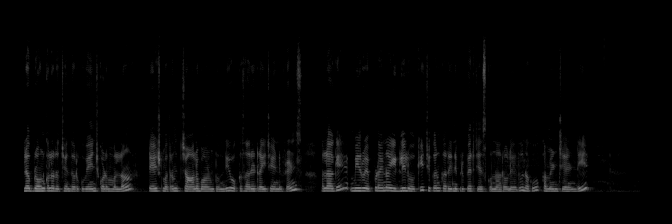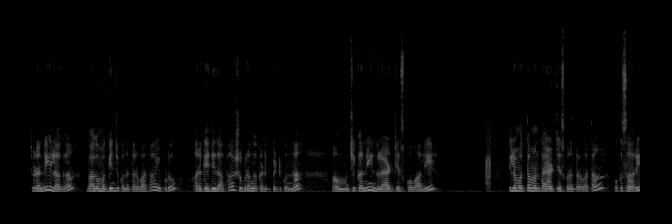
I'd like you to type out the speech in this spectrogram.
ఇలా బ్రౌన్ కలర్ వచ్చేంత వరకు వేయించుకోవడం వల్ల టేస్ట్ మాత్రం చాలా బాగుంటుంది. ఒక్కసారి ట్రై చేయండి ఫ్రెండ్స్. అలాగే మీరు ఎప్పుడైనా ఇడ్లీలోకి చికెన్ కర్రీని ప్రిపేర్ చేసుకున్నారో లేదో నాకు కమెంట్ చేయండి. చూడండి ఇలాగా బాగా మగ్గించుకున్న తర్వాత ఇప్పుడు అర కేజీ దాకా శుభ్రంగా కడిగి పెట్టుకున్న చికెన్ని ఇందులో యాడ్ చేసుకోవాలి. ఇలా మొత్తం అంతా యాడ్ చేసుకున్న తర్వాత ఒకసారి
